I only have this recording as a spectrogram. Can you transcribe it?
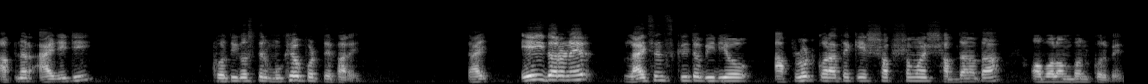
আপনার আইডিটি ক্ষতিগ্রস্তের মুখেও পড়তে পারে। তাই এই ধরনের লাইসেন্সকৃত ভিডিও আপলোড করা থেকে সবসময় সাবধানতা অবলম্বন করবেন।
